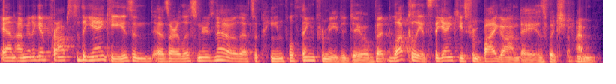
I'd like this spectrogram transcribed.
And I'm going to give props to the Yankees. And as our listeners know, that's a painful thing for me to do. But luckily, it's the Yankees from bygone days, which I'm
